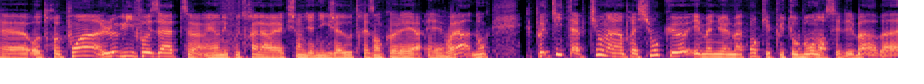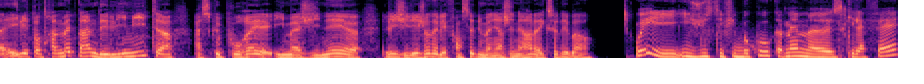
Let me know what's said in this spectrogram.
Euh, autre point, le glyphosate. Et on écoutera la réaction de Yannick Jadot, très en colère. Et voilà. Donc, petit à petit, on a l'impression que Emmanuel Macron, qui est plutôt bon dans ses débats, bah, il est en train de mettre quand même des limites à ce que pourraient imaginer euh, les Gilets jaunes et les Français d'une manière générale avec ce débat. Oui, il justifie beaucoup quand même euh, ce qu'il a fait.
